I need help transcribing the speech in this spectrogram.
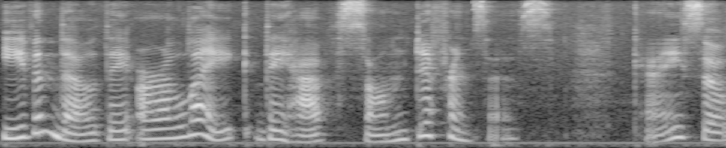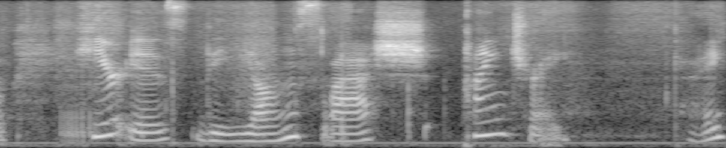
Even though they are alike, they have some differences. Okay, so here is the young slash pine tree. Okay,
